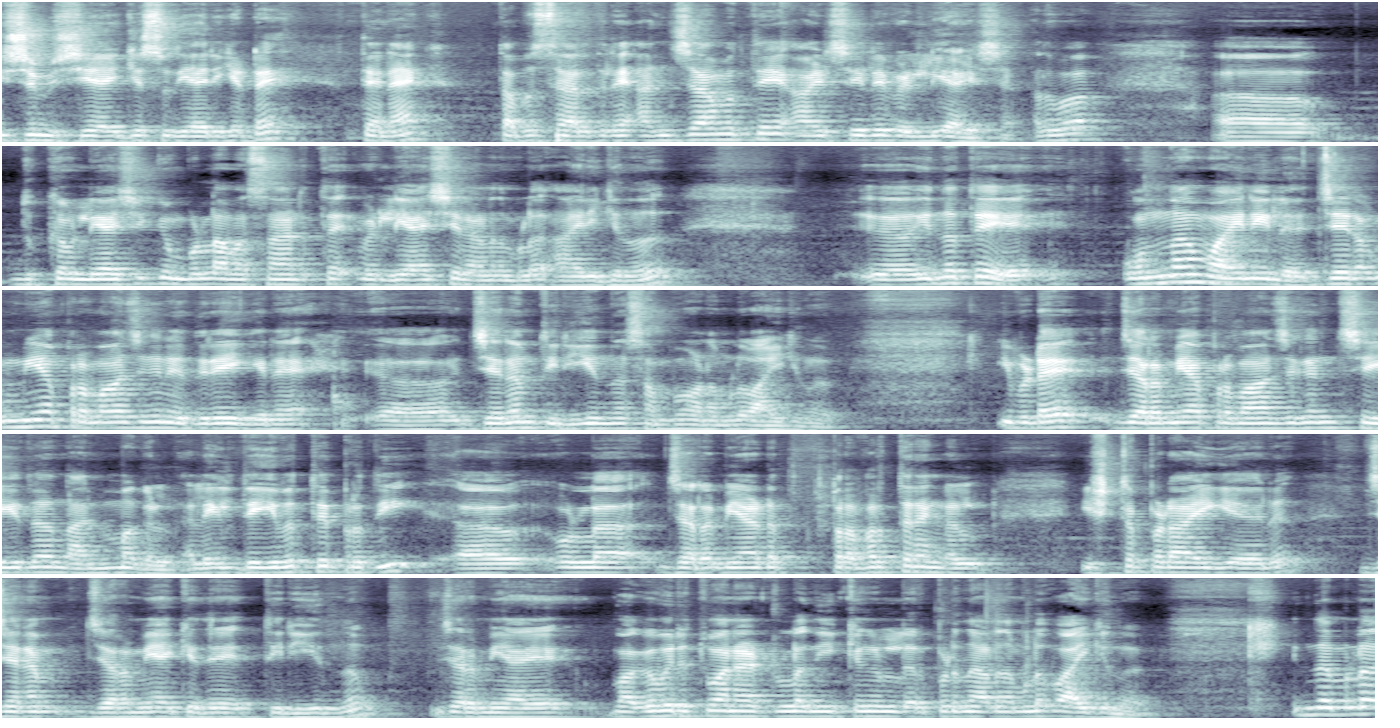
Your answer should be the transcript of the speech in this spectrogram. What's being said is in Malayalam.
ഈശ്വമിശിയായിക്ക് സ്തുതിയായിരിക്കട്ടെ. തെനാക് തപസ്കാരത്തിലെ അഞ്ചാമത്തെ ആഴ്ചയിലെ വെള്ളിയാഴ്ച അഥവാ ദുഃഖ വെള്ളിയാഴ്ചയ്ക്ക് മുമ്പുള്ള അവസാനത്തെ വെള്ളിയാഴ്ചയിലാണ് നമ്മൾ ആയിരിക്കുന്നത്. ഇന്നത്തെ ഒന്നാം വായനയിൽ ജെർമിയ പ്രവാചകനെതിരെ ഇങ്ങനെ ജനം തിരിയുന്ന സംഭവമാണ് നമ്മൾ വായിക്കുന്നത്. ഇവിടെ ജെറമ്യ പ്രവാചകൻ ചെയ്ത നന്മകൾ അല്ലെങ്കിൽ ദൈവത്തെ പ്രതി ഉള്ള ജെറമ്യയുടെ പ്രവർത്തനങ്ങൾ ഇഷ്ടപ്പെടായികയാൽ ജനം ജെറമ്യക്കെതിരെ തിരിയുന്നു. ജർമിയായെ വകവരുത്തുവാനായിട്ടുള്ള നീക്കങ്ങളിൽ ഏർപ്പെടുന്നതാണ് നമ്മൾ വായിക്കുന്നത്. ഇത് നമ്മൾ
